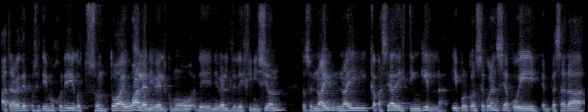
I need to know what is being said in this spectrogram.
a través del positivismo jurídico son todas iguales a nivel, como de, nivel de definición. Entonces no hay, no hay capacidad de distinguirlas y por consecuencia podéis empezar a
